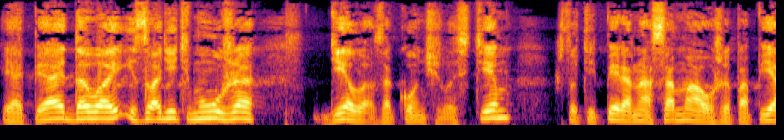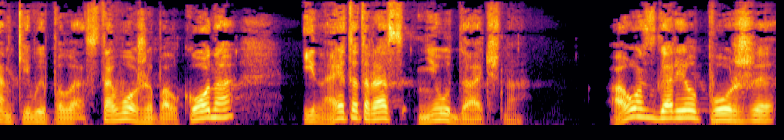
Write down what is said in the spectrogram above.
и опять давай изводить мужа. Дело закончилось тем, что теперь она сама уже по пьянке выпала с того же балкона, и на этот раз неудачно. А он сгорел позже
